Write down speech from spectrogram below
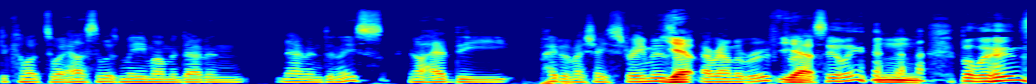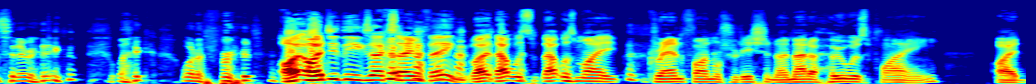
to come up to our house. It was me, mum, and dad, and nan and Denise. And I had the paper mache streamers Yep. around the roof, around Yep. the ceiling, Mm. balloons and everything. like, what a fruit. I, I did the exact same thing. Like that was that was my grand final tradition. No matter who was playing, I'd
